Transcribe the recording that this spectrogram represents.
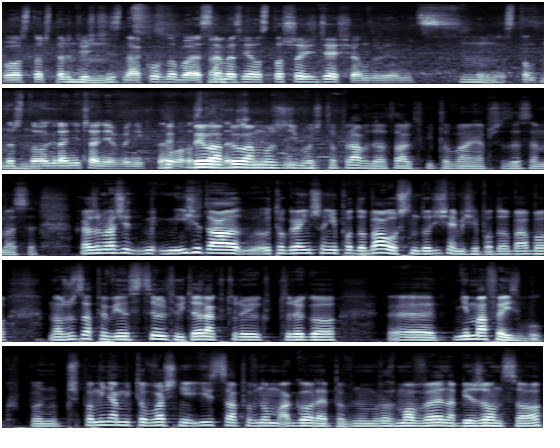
Było 140 Mhm. znaków, no bo SMS miał 160, więc Mhm. stąd też to Mhm. ograniczenie By, wyniknęło. była, była ostatecznie. możliwość, to prawda, tak, tweetowania przez SMS-y. W każdym razie mi- się ta, to ograniczenie podobało, zresztą do dzisiaj mi się podoba, bo narzuca pewien styl Twittera, który, którego e, nie ma Facebook. Po- Przypomina mi to właśnie Irca, pewną agorę, pewną rozmowę na bieżąco,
